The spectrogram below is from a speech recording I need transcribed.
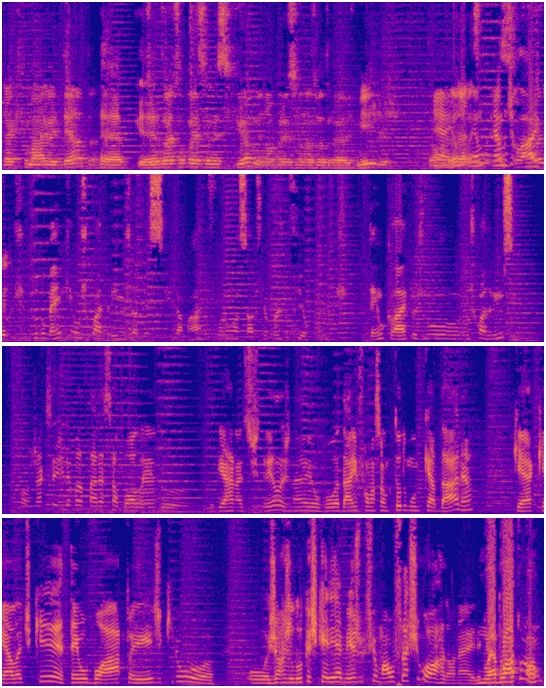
já que filmaram em 80. É, porque. O Clytus apareceu nesse filme, não apareceu nas outras mídias. Então, É, eu não- eu Os de Clytus, tudo bem que os quadrinhos da DC e da Marvel foram lançados depois do filme. mas Tem o Clytus no, nos quadrinhos sim. Bom, já que vocês levantaram essa bola aí do, do Guerra nas Estrelas, né? Eu vou dar a informação que todo mundo quer dar, né? Que é aquela de que tem o boato aí de que o, o George Lucas queria mesmo filmar o Flash Gordon, né? Ele Não é boato não.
